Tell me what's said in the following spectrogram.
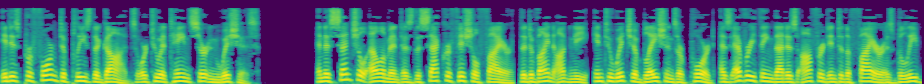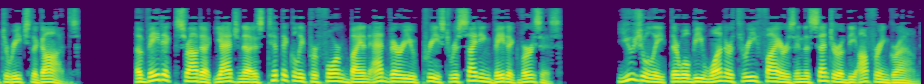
It is performed to please the gods or to attain certain wishes. An essential element is the sacrificial fire, the divine Agni, into which oblations are poured, as everything that is offered into the fire is believed to reach the gods. A Vedic yajna is typically performed by an Adhvaryu priest reciting Vedic verses. Usually, there will be one or three fires in the center of the offering ground.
